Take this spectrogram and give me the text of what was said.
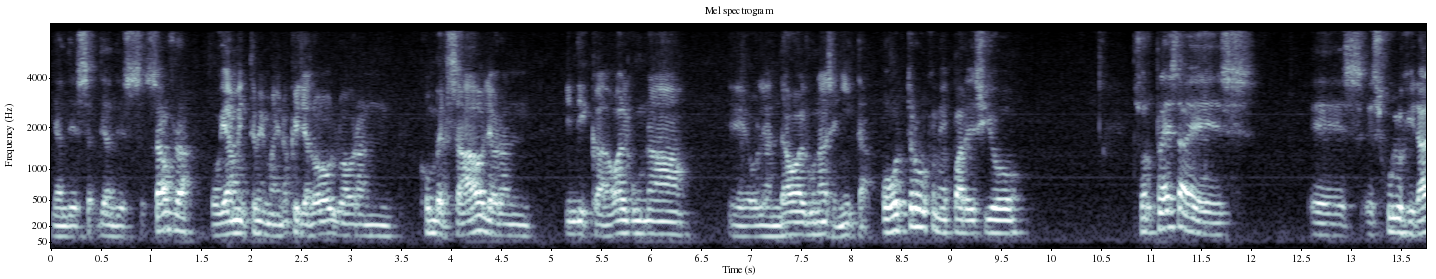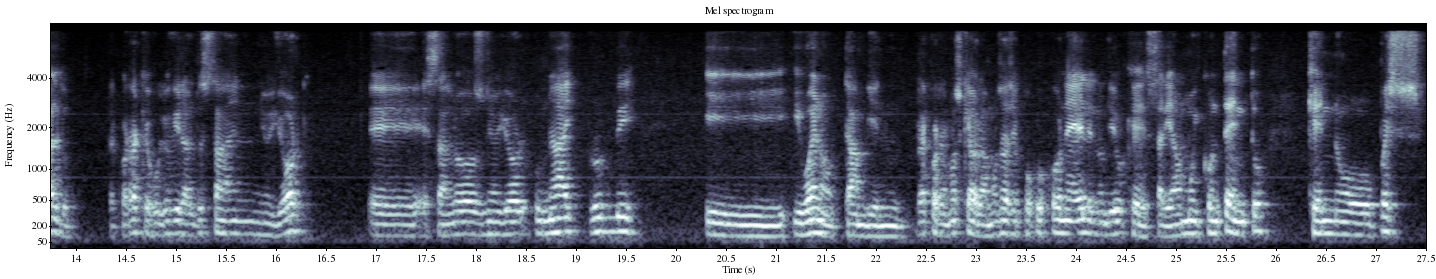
de Andrés, Zafra, obviamente me imagino que ya lo, lo habrán conversado, le habrán indicado alguna eh, o le han dado alguna ceñita. Otro que me pareció sorpresa es, es, Julio Giraldo. Recuerda que Julio Giraldo está en New York, eh, están los New York United Rugby y, y, bueno, también recordemos que hablamos hace poco con él, él nos dijo que estaría muy contento, que no, pues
